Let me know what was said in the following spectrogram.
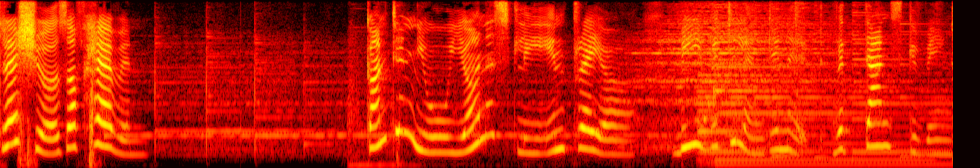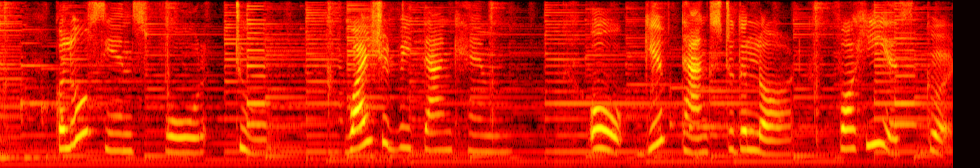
treasures of heaven. Continue earnestly in prayer. Be vigilant in it with thanksgiving. Colossians 4 2. Why should we thank Him? Oh, give thanks to the Lord, for He is good,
